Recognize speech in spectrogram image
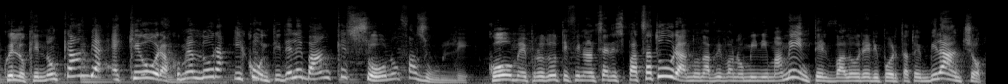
Quello che non cambia è che ora come allora i conti delle banche sono fasulli. Come i prodotti finanziari spazzatura non avevano minimamente il valore riportato in bilancio,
